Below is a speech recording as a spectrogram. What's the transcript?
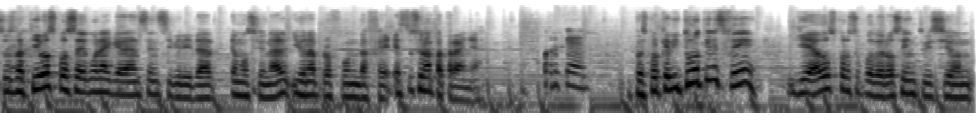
Sus nativos poseen una gran sensibilidad emocional y una profunda fe. Esto es una patraña. ¿Por qué? Pues porque tú no tienes fe. Guiados por su poderosa intuición,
